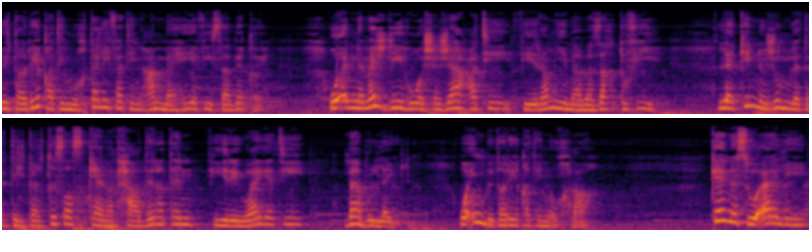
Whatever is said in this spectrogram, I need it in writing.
بطريقة مختلفة عما هي في سابقه وأن مجدي هو شجاعتي في رمي ما بزغت فيه. لكن جملة تلك القصص كانت حاضرة في رواية باب الليل وإن بطريقة أخرى. كان سؤالي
